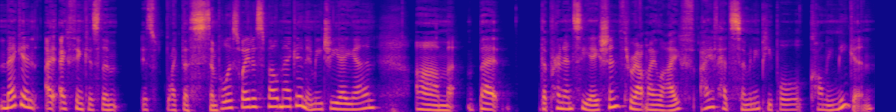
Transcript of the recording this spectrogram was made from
Megan, I, I think, is the is like the simplest way to spell Megan, M E G A N. Um, but the pronunciation throughout my life, I have had so many people call me Megan,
